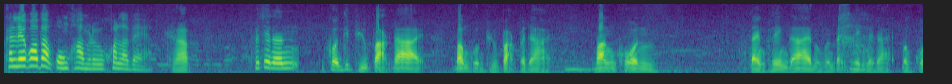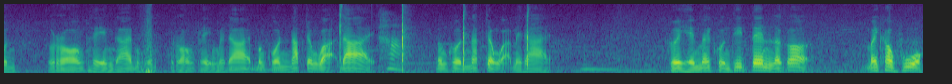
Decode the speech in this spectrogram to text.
เขาเรียกว่าแบบองค์ความรู้คนละแบบ ครับ เพราะฉะนั้นคนที่ผิวปากได้ บางคนผิวปากไม่ได้ บางคน แต่งเพลงได้ บางคนแต่งเพลงไม่ได้ บางคนร้องเพลงได้ บางคนร้องเพลงไม่ได้ บางคนนับจังหวะได้ ค่ะ บางคนนับจังหวะไม่ได้ เคยเห็นไหมคนที่เต้นแล้วก็ไม่เข้าพวก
